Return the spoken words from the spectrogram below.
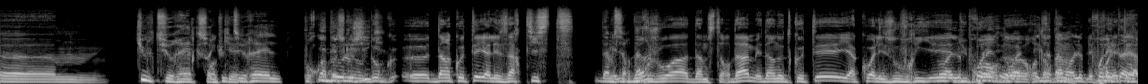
euh, culturelle, que ce soit Ok. culturelle, Pourquoi? Parce que, idéologique donc, euh, d'un côté, il y a les artistes et d'Amsterdam. bourgeois d'Amsterdam, et d'un autre côté, il y a quoi? Les ouvriers Ouais, du prolé- port de ouais, Rotterdam exactement, le Les prolétaire,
